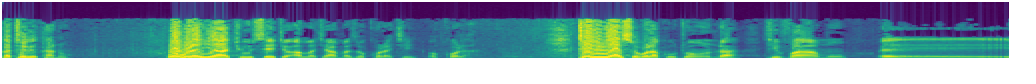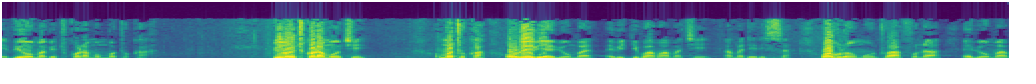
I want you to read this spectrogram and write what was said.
katebe kano. Wabula ye akyusa ekyo allah kyamaze okukola ki? Okukola. Teri yasobola kutonda kivaamu eh, byuma byetukolamu motoka byuma byetukolamu ki? Omotoka oba ebyo ebyuma ebigibwamu amaki? Amadirisa. Wabula omuntu afuna ebyuma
